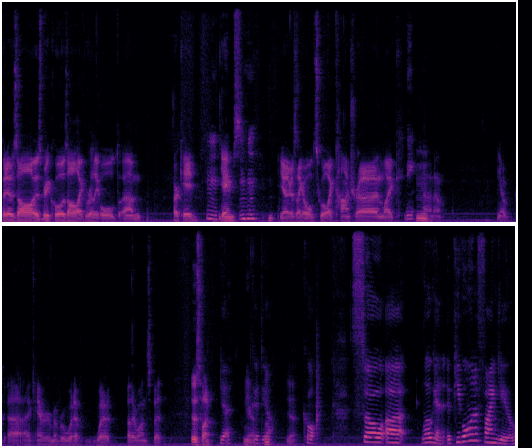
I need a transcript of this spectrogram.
but it was all it was pretty cool. It was all like really old um, arcade Mm. games. Mm-hmm. You know, there's like old school like Contra and like Neat. Mm. I don't know. You know, uh, I can't really remember what o- what other ones, but it was fun. Yeah. You know, Good deal. Yeah. Cool. So, uh, Logan, if people want to find you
